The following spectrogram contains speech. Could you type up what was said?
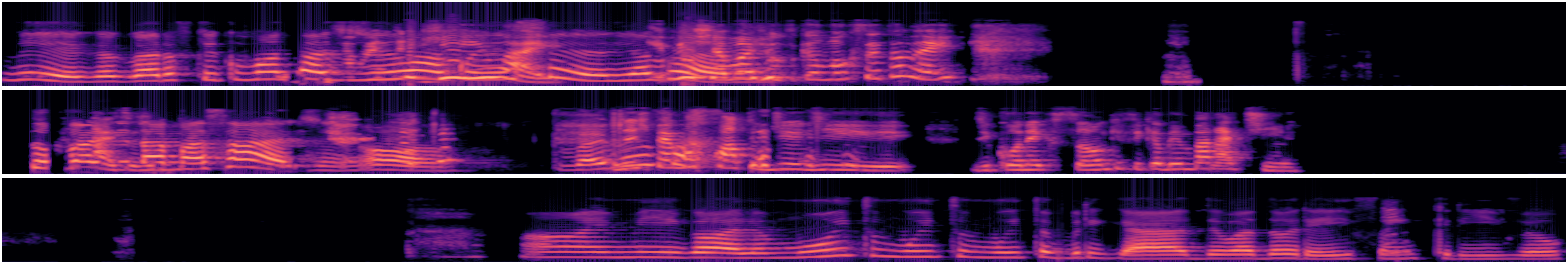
Amiga, agora eu fiquei com vontade de ir lá que ir, uai. conhecer. E E me chama junto que eu vou com você também. Tu vai me dar passagem? Ó, vai A gente pega uns quatro dias de, de conexão que fica bem baratinho. Ai, amiga, olha, muito, muito, muito obrigada. Eu adorei, foi incrível.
